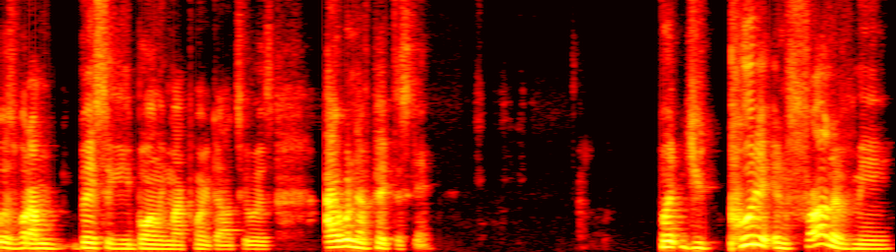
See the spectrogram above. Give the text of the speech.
is what I'm basically boiling my point down to is I wouldn't have picked this game. But you put it in front of me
